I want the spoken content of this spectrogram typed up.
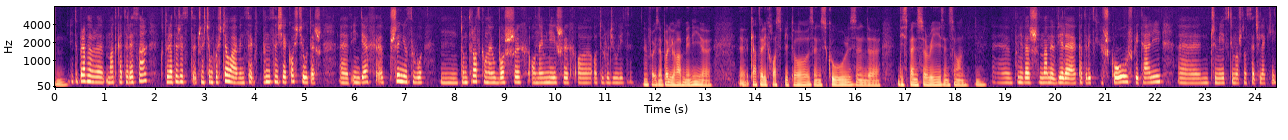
Mm. I to prawda, że Matka Teresa, która też jest częścią Kościoła, więc w pewnym sensie Kościół też e, w Indiach e, przyniósł mm, tą troską o najuboższych, o najmniejszych, o, o tych ludzi ulicy. And for example, you have many uh, uh, Catholic hospitals and schools and uh, dispensaries and so on. Mm. E, Ponieważ mamy wiele katolickich szkół, szpitali, e, czy miejsc, gdzie można dostać leki.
